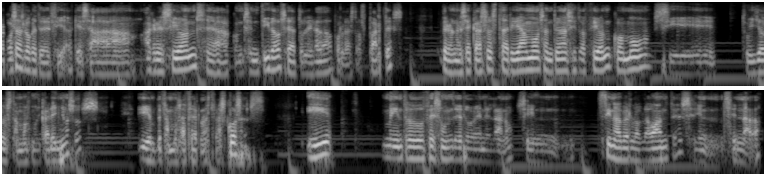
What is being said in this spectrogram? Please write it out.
Otra cosa es lo que te decía, que esa agresión sea consentida o sea tolerada por las dos partes. Pero en ese caso estaríamos ante una situación como si tú y yo estamos muy cariñosos y empezamos a hacer nuestras cosas y me introduces un dedo en el ano sin, sin haberlo hablado antes, sin, sin nada.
